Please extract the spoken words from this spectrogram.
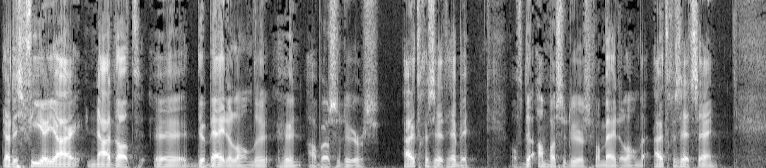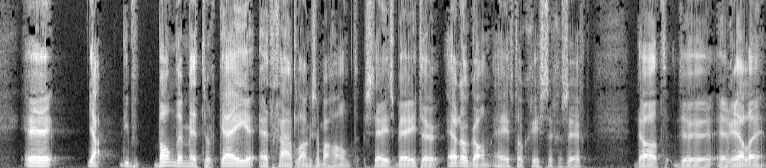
Dat is vier jaar nadat uh, de beide landen hun ambassadeurs uitgezet hebben. Of de ambassadeurs van beide landen uitgezet zijn. Uh, ja, die banden met Turkije, het gaat langzamerhand steeds beter. Erdogan heeft ook gisteren gezegd dat de rellen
